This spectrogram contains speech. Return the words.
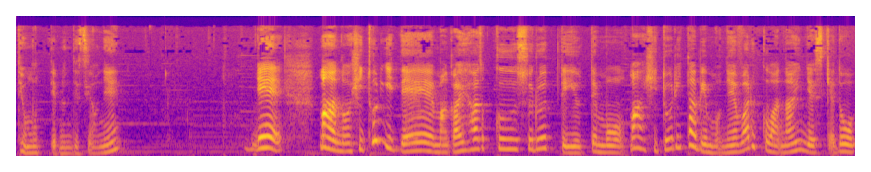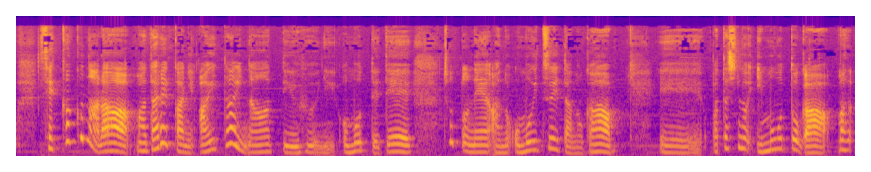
て思ってるんですよね。で、まあ、あの一人で、まあ、外泊するって言っても、まあ、一人旅もね悪くはないんですけどせっかくなら、まあ、誰かに会いたいなっていうふうに思っててちょっとねあの思いついたのが、えー、私の妹が、まあ、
